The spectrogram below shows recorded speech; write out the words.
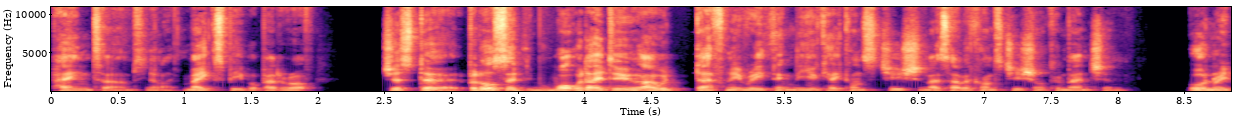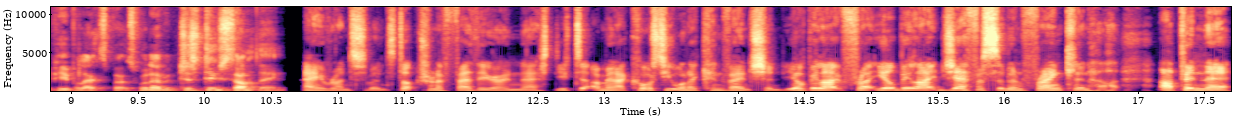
pain terms, you know, like makes people better off, just do it. But also, what would I do? I would definitely rethink the UK constitution. Let's have a constitutional convention ordinary people, experts, whatever. Just do something. Hey, Runciman, stop trying to feather your own nest. T- I mean, of course you want a convention. You'll be like you'll be like Jefferson and Franklin up in there.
